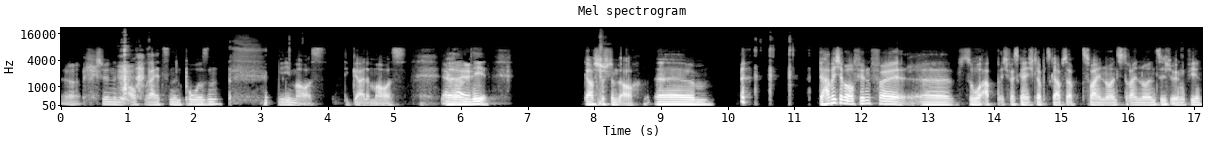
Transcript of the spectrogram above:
ja, schön in aufreizenden Posen. Wie Maus. Die geile Maus. Ja, geil. ähm, nee. Gab's bestimmt auch. Ähm, da habe ich aber auf jeden Fall äh, so ab, ich weiß gar nicht, ich glaube, es gab es ab 92, 93 irgendwie.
